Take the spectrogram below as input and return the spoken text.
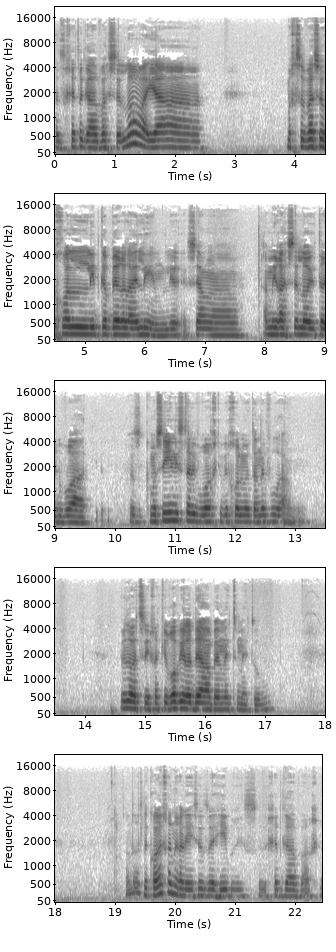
אז חטא הגאווה שלו היה מחשבה שיכול להתגבר על האלים, שהאמירה שלו יותר גבוהה. אז כמו שהיא ניסתה לברוח כביכול מאותה נבואה. ולא הצליחה, כי רוב ילדיה באמת מתו. לא יודעת, לכל אחד נראה לי יש איזה היבריס, איזה חטא גאווה אחר.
